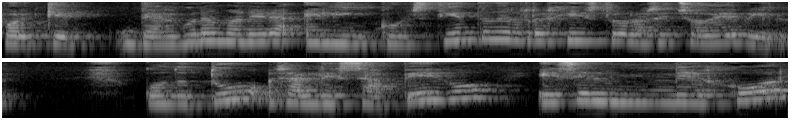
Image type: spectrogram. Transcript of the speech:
porque de alguna manera el inconsciente del registro lo has hecho débil. Cuando tú, o sea, el desapego es el mejor,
